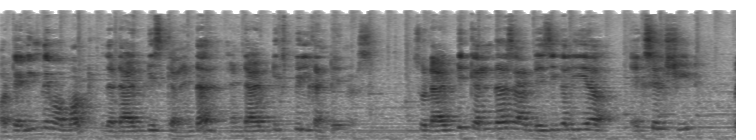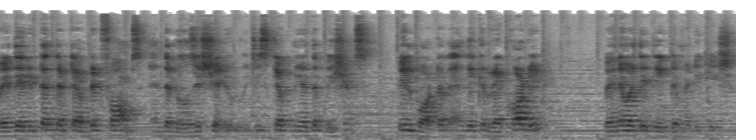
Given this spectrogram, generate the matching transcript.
or telling them about the diabetes calendar and diabetes pill containers. So diabetic calendars are basically a Excel sheet where they written the tablet forms and the dosage schedule which is kept near the patient's pill bottle and they can record it whenever they take the medication.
